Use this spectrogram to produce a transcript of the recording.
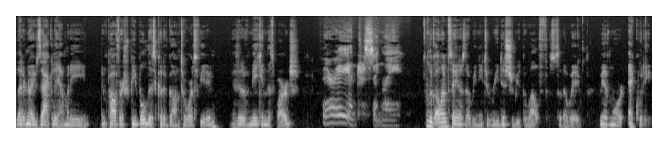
let her know exactly how many impoverished people this could have gone towards feeding instead of making this barge. Very interestingly. Look, all I'm saying is that we need to redistribute the wealth so that way we have more equity.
